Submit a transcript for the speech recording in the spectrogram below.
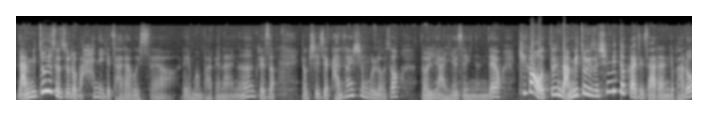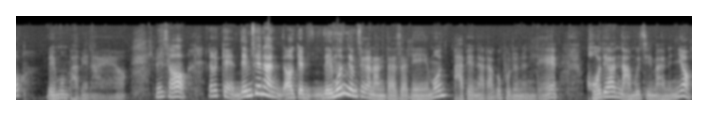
남미 쪽에서 주로 많이 이게 자라고 있어요. 레몬 바베나는. 그래서 역시 이제 간상식물로서 널리 알려져 있는데요. 키가 어떤 남미 쪽에서 10m까지 자라는 게 바로 레몬 바베나예요. 그래서 이렇게 냄새난 어, 레몬 냄새가 난다 해서 레몬 바베나라고 부르는데 거대한 나무지만은요.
